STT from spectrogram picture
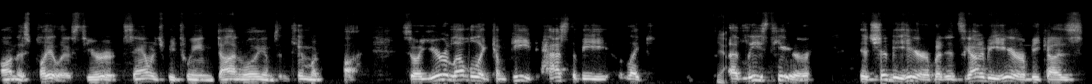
on this playlist. You're sandwiched between Don Williams and Tim McGraw. So your level of compete has to be like, Yeah. at least here. It should be here, but it's got to be here because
